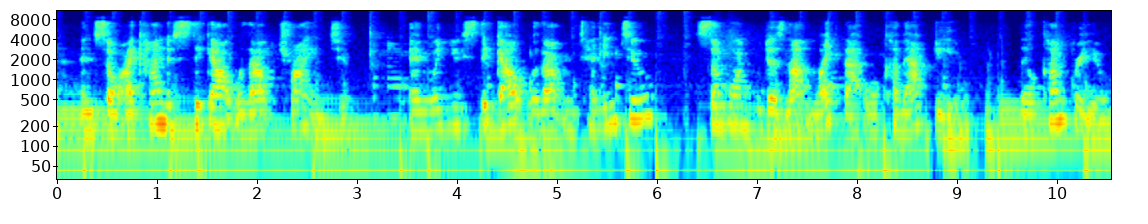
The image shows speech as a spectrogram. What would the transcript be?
and so I kind of stick out without trying to. And when you stick out without intending to, someone who does not like that will come after you. They'll come for you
